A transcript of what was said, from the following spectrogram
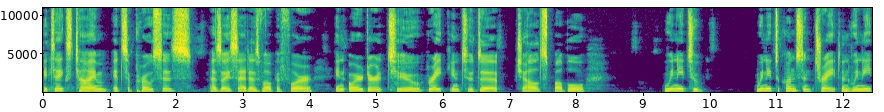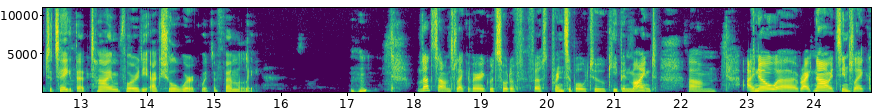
It takes time, it's a process, as I said as well before, in order to break into the child's bubble. We need to we need to concentrate and we need to take that time for the actual work with the family. Mm-hmm. Well, that sounds like a very good sort of first principle to keep in mind. Um, I know uh, right now it seems like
